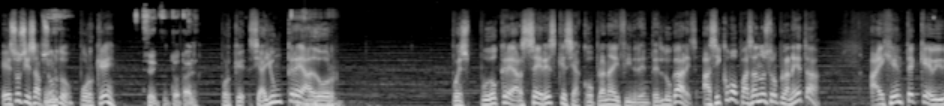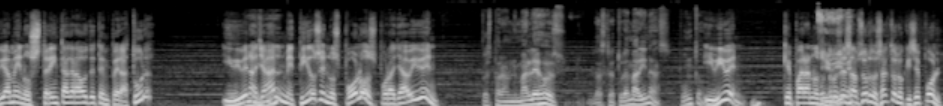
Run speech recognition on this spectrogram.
Eso sí es absurdo. ¿Por qué? Sí, total. Porque si hay un creador, pues pudo crear seres que se acoplan a diferentes lugares. Así como pasa en nuestro planeta. Hay gente que vive a menos 30 grados de temperatura y viven allá metidos en los polos, por allá viven. Pues para no ir más lejos, las criaturas marinas, punto. y viven. Que para nosotros es absurdo, exacto lo que dice Paul.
